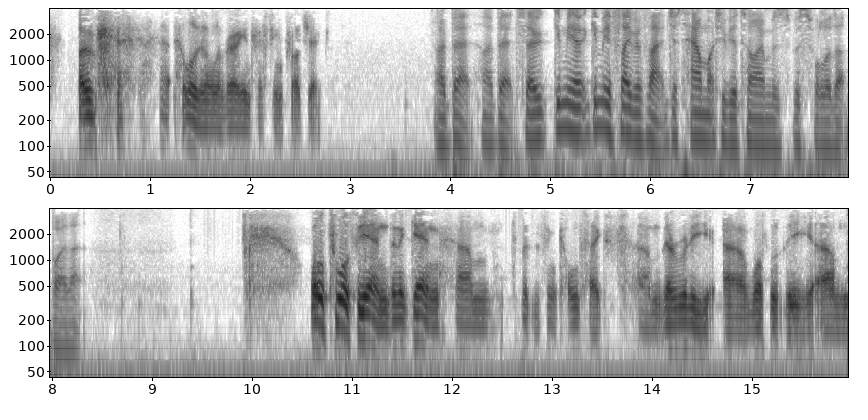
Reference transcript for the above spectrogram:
all in all, a very interesting project. I bet, I bet. So, give me a give me a flavour of that. Just how much of your time was, was swallowed up by that? Well, towards the end, and again, um, to put this in context, um, there really uh, wasn't the um,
